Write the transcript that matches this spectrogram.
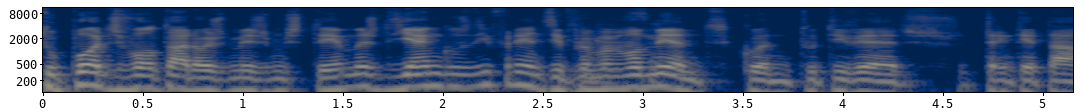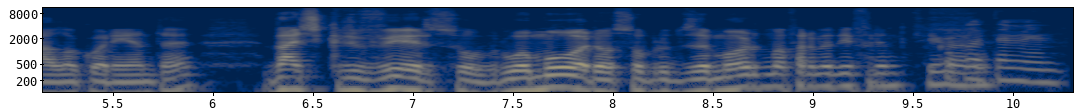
tu podes voltar aos mesmos temas de ângulos diferentes. E provavelmente, quando tu tiveres 30 e tal ou 40, vais escrever sobre o amor ou sobre o desamor de uma forma diferente que agora. Completamente.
